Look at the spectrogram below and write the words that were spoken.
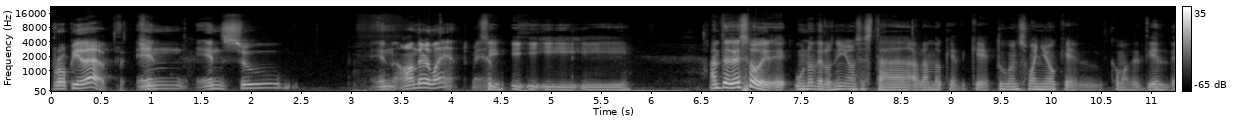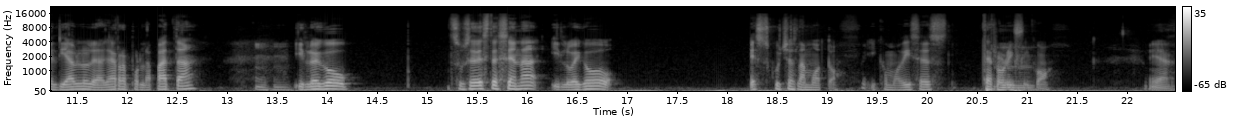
propiedad en, en su in, on their land, man. Sí, y, y, y, y- antes de eso, eh, uno de los niños está hablando que, que tuvo un sueño que el, como el, el- diablo le agarra por la pata Ujú. y luego sucede esta escena y luego escuchas la moto y como dices, terrorífico. Yeah,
